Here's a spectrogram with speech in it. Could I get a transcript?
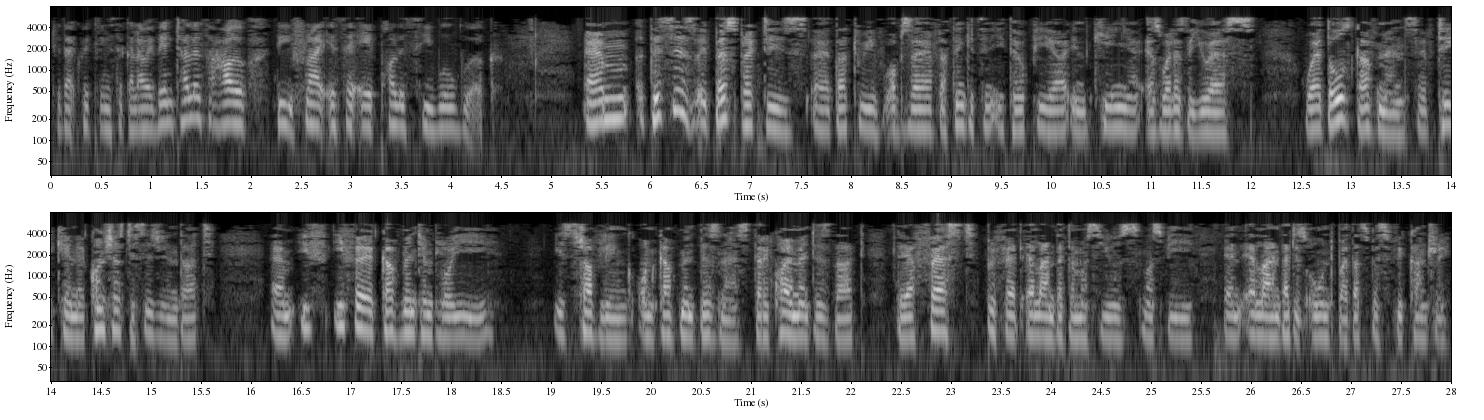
to that quickly, Mr. Kalawe. Then tell us how the Fly SAA policy will work. Um, this is a best practice uh, that we've observed. I think it's in Ethiopia, in Kenya, as well as the US, where those governments have taken a conscious decision that um, if, if a government employee is traveling on government business, the requirement is that their first preferred airline that they must use must be an airline that is owned by that specific country.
